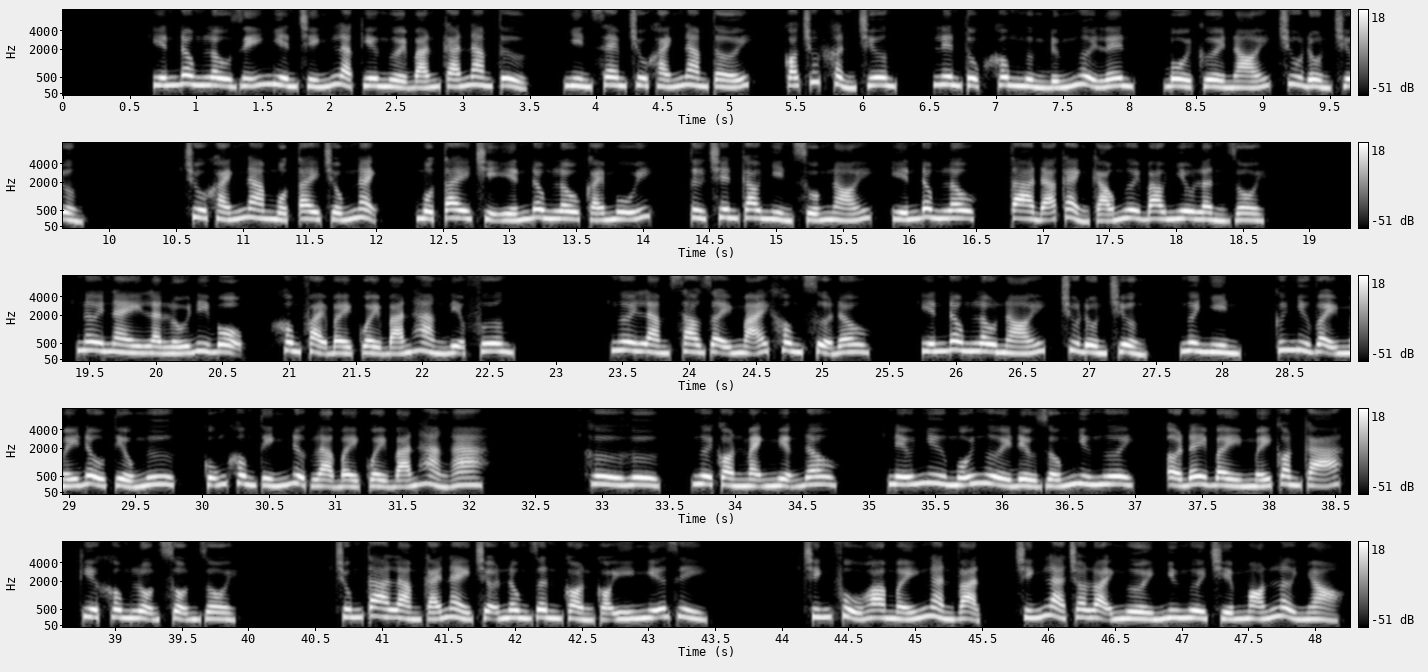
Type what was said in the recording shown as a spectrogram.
Yến Đông Lâu dĩ nhiên chính là kia người bán cá nam tử, nhìn xem Chu Khánh Nam tới, có chút khẩn trương, liên tục không ngừng đứng người lên, bồi cười nói, Chu đồn trưởng. Chu Khánh Nam một tay chống nạnh, một tay chỉ Yến Đông Lâu cái mũi, từ trên cao nhìn xuống nói, Yến Đông Lâu, ta đã cảnh cáo ngươi bao nhiêu lần rồi. Nơi này là lối đi bộ, không phải bày quầy bán hàng địa phương. Ngươi làm sao dậy mãi không sửa đâu. Yến Đông Lâu nói, chu đồn trưởng, ngươi nhìn, cứ như vậy mấy đầu tiểu ngư, cũng không tính được là bày quầy bán hàng A. Hừ hừ, ngươi còn mạnh miệng đâu. Nếu như mỗi người đều giống như ngươi, ở đây bày mấy con cá, kia không lộn xộn rồi. Chúng ta làm cái này chợ nông dân còn có ý nghĩa gì? Chính phủ hoa mấy ngàn vạn, chính là cho loại người như ngươi chiếm món lời nhỏ.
